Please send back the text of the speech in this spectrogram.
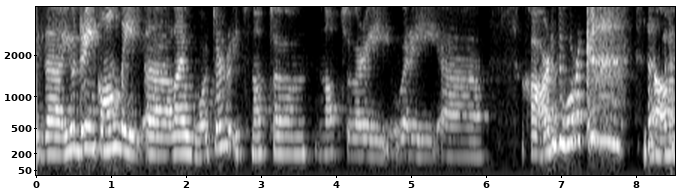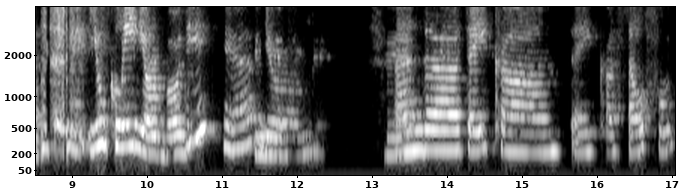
is uh, you drink only uh, live water. It's not um, not very very uh, hard work. No. you clean your body. Yeah. You. Yeah. And uh, take um, take uh, self food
